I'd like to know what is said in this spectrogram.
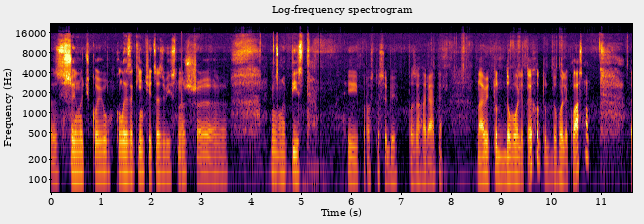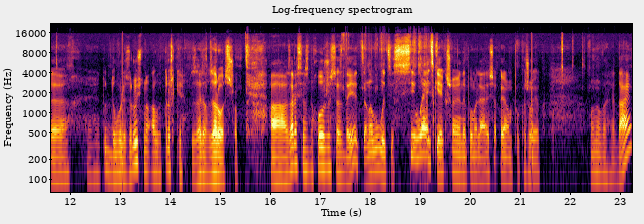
з шиночкою, коли закінчиться, звісно ж, е, піст, і просто собі позагоряти. Навіть тут доволі тихо, тут доволі класно. Е, е, Тут доволі зручно, але трошки зар- заросшо. А зараз я знаходжуся, здається, на вулиці Сівецькій, якщо я не помиляюся, то я вам покажу, як воно виглядає.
